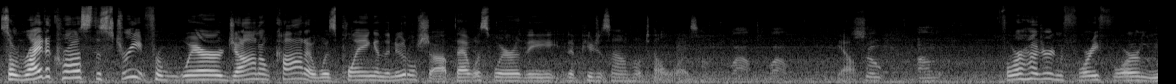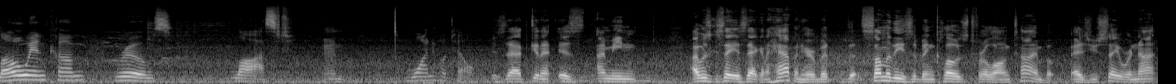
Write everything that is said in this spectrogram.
so right across the street from where John Okada was playing in the noodle shop. That was where the the Puget Sound Hotel was. Wow, wow. Yeah, So, um, 444 low-income rooms lost. and One hotel. is that gonna is I mean, I was gonna say is that gonna happen here? But the, some of these have been closed for a long time. But as you say, we're not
